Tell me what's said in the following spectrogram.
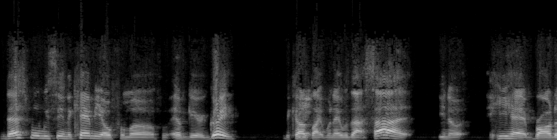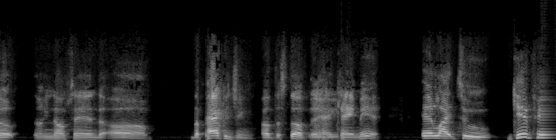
that's when we seen the cameo from uh from F. Gary Gray. Because yeah. like when they was outside, you know, he had brought up, you know what I'm saying, the uh the packaging of the stuff that mm-hmm. had came in, and like to give him,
